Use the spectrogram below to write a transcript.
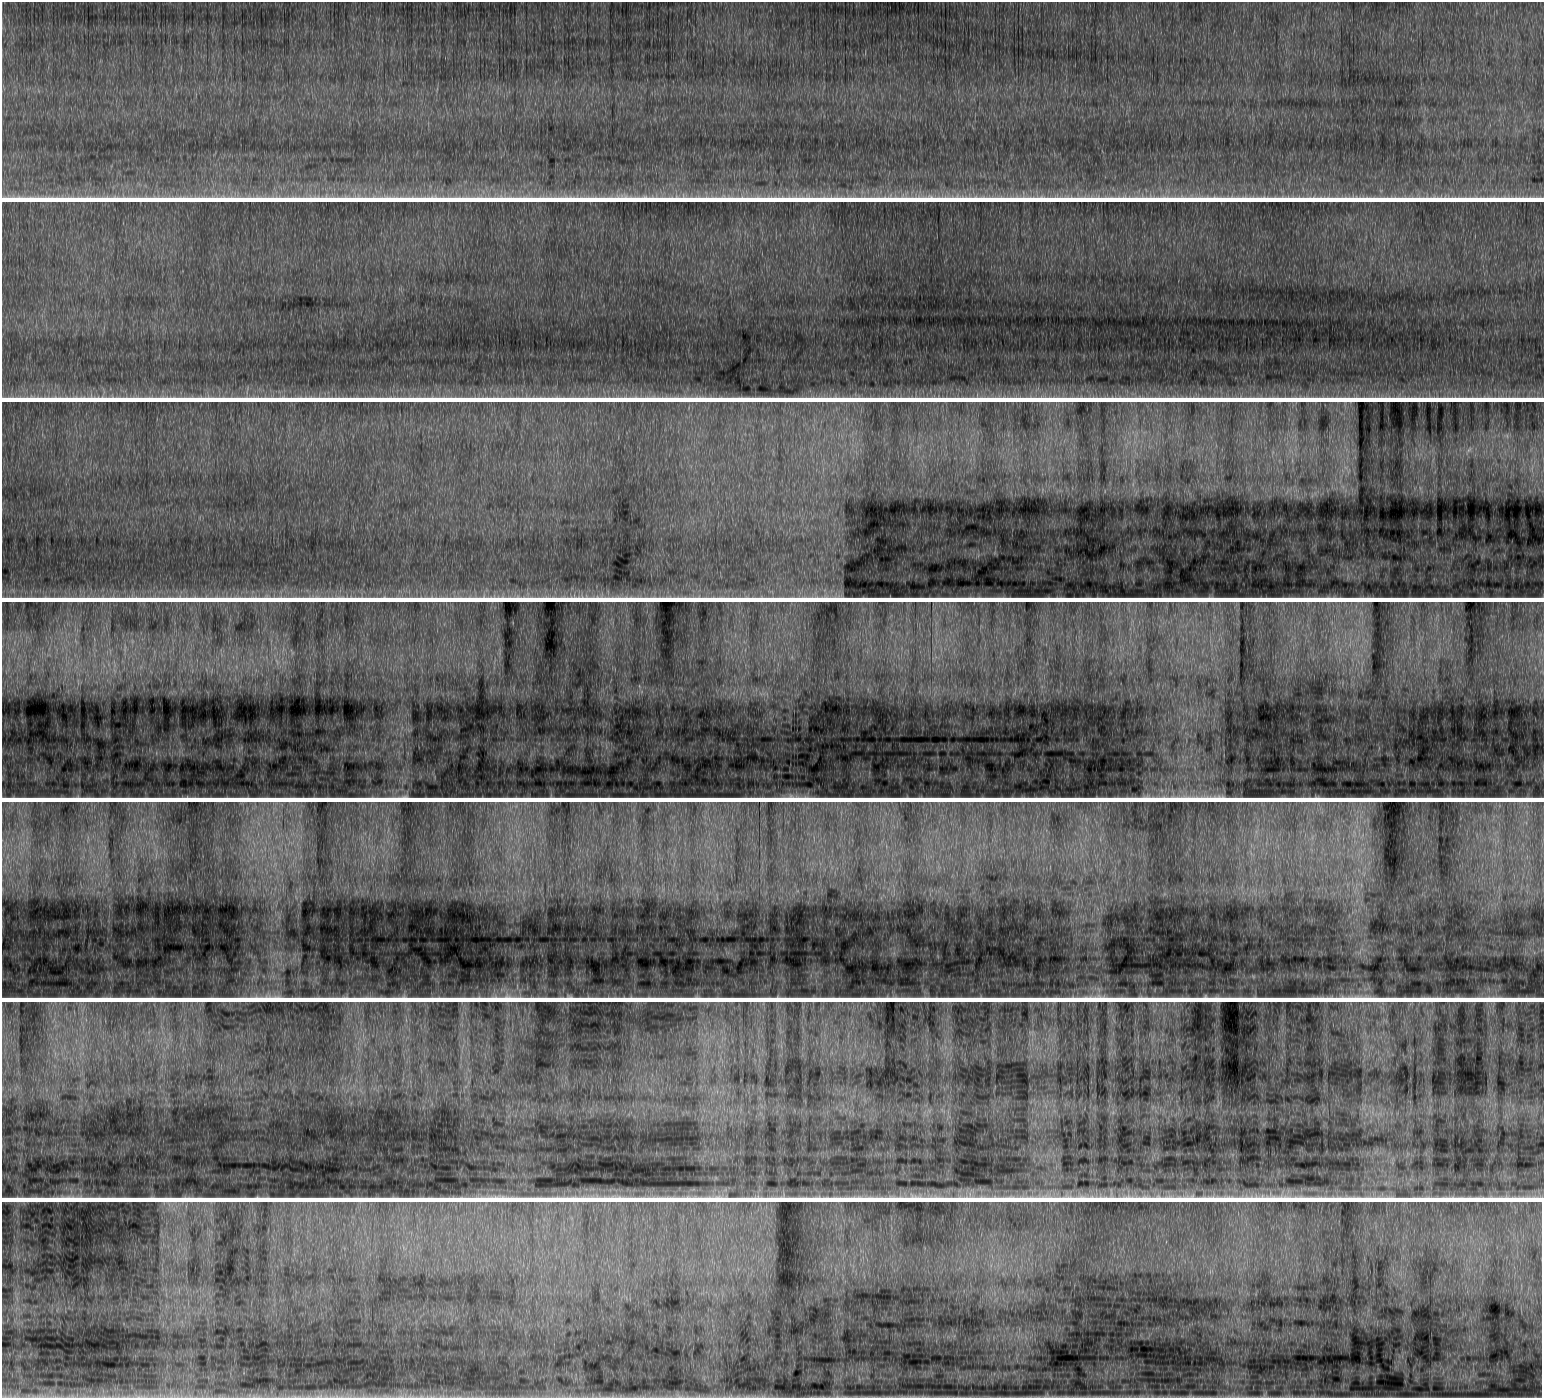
भारी जो बने പലയടിക്കുന്ന അലമാലകളെയും തിരയടിക്കുന്ന തിരമാലകളെയും പകർന്ന മാറ്റി ലക്ഷ്യത്തിലേക്ക് കുതിക്കുന്ന കപ്പലുകൾക്ക് മുകളിൽ വട്ടമിട്ട് പറക്കുന്ന പറവകൾ പോലും പ്രകീർത്തിക്കുന്ന നബി മുഹമ്മദ് മുസ്തഫ സല്ലല്ലാഹു അലൈഹി വസല്ലമ തങ്ങളുടെ ആയിരത്തി നാനൂറ്റി തൊണ്ണൂറ്റി ഒന്നാമത് തച്ചങ്ങാട് മെഫ്താഹുകളും സെക്കൻഡറി മദ്രസ വിദ്യാർത്ഥികളും ഭാരവാഹികളും ചേർന്ന് അണിയിച്ചൊരുക്കിയ ഒമ്പിച്ച നബിദിന ഘോഷയാത്രയാണ് അർദ്ധചന്ദ്ര ഹരിത ധവള കുങ്കുമ നക്ഷത്രാംഗിക ത്രിവർണ പതാകയ്ക്ക് പിന്നിൽ അണിനിരന്നുകൊണ്ട് ഈ വഴിത്താരെ ധന്യമാക്കി കടന്നു വരുന്നത്. ആശീർവദിച്ചാലും അനുമോദിച്ചാലും അനുമോദനത്തിന്റെ ആയിരം കൂച്ചണ്ടുകൾ വാരി വിതറിയാലും പ്രിയം സുഹൃത്ത മലർ സുബിഹിറ ഇതെങ്ങനെ ഓഫ് ചെയ്യൽ? ലൈവാണ്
